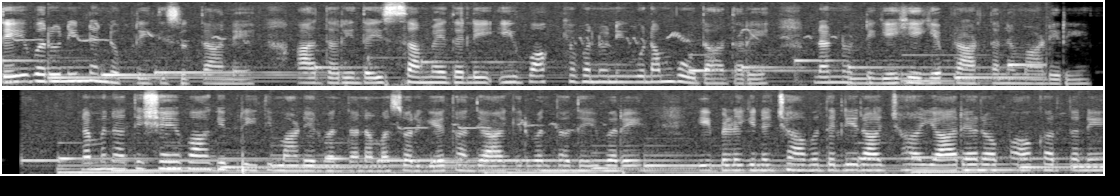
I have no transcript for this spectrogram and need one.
ದೇವರು ನಿನ್ನನ್ನು ಪ್ರೀತಿಸುತ್ತಾನೆ. ಆದ್ದರಿಂದ ಈ ಸಮಯದಲ್ಲಿ ಈ ವಾಕ್ಯವನ್ನು ನೀವು ನಂಬುವುದಾದರೆ ನನ್ನೊಟ್ಟಿಗೆ ಹೀಗೆ ಪ್ರಾರ್ಥನೆ ಮಾಡಿರಿ. ನಮ್ಮನ್ನು ಅತಿಶಯವಾಗಿ ಪ್ರೀತಿ ಮಾಡಿರುವಂಥ ನಮ್ಮ ಸ್ವರ್ಗೀಯ ತಂದೆ ಆಗಿರುವಂಥ ದೇವರೇ, ಈ ಬೆಳಗಿನ ಜಾವದಲ್ಲಿ ರಾಜ ಯಾರ್ಯಾರ ಕರ್ತನೆ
